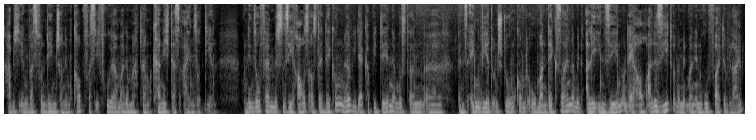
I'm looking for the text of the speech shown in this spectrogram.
Habe ich irgendwas von denen schon im Kopf, was sie früher mal gemacht haben? Kann ich das einsortieren? Und insofern müssen sie raus aus der Deckung, ne? wie der Kapitän, der muss dann, äh, wenn es eng wird und Sturm kommt, oben an Deck sein, damit alle ihn sehen und er auch alle sieht und damit man in Rufweite bleibt.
